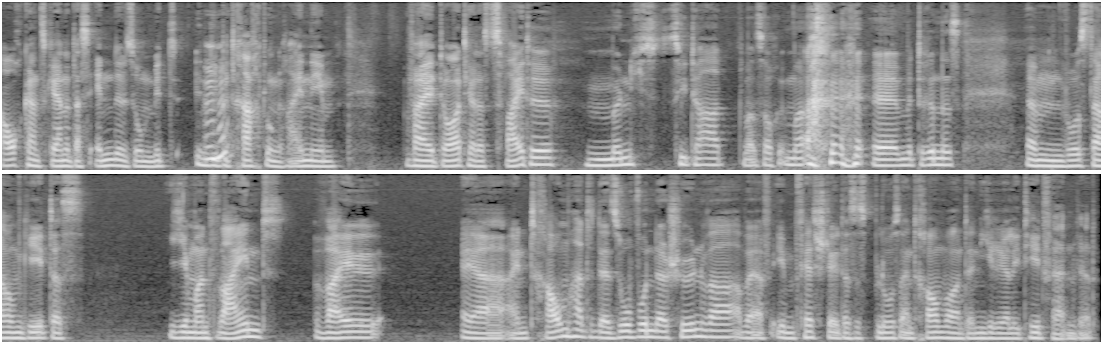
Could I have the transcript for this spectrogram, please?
auch ganz gerne das Ende so mit in mhm. die Betrachtung reinnehmen weil dort ja das zweite Mönchszitat, was auch immer, äh, mit drin ist, ähm, wo es darum geht, dass jemand weint, weil er einen Traum hatte, der so wunderschön war, aber er eben feststellt, dass es bloß ein Traum war und der nie Realität werden wird.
